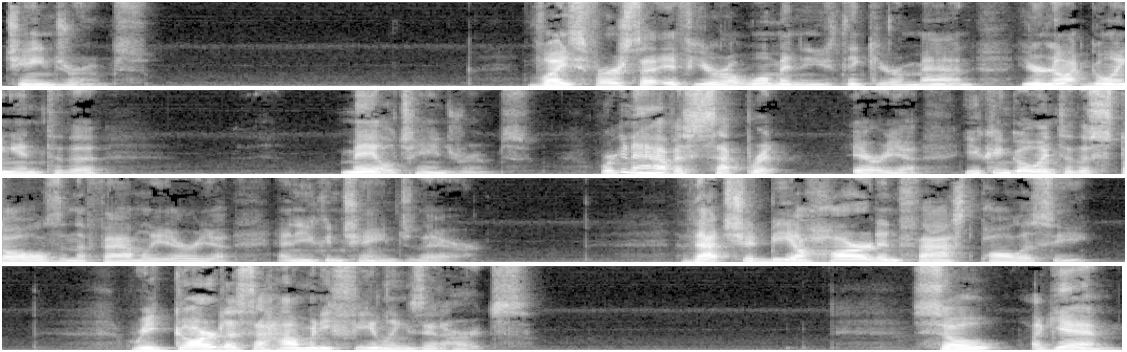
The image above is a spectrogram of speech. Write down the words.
change rooms. Vice versa, if you're a woman and you think you're a man, you're not going into the male change rooms. We're going to have a separate area. You can go into the stalls in the family area and you can change there. That should be a hard and fast policy, regardless of how many feelings it hurts. So, again,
